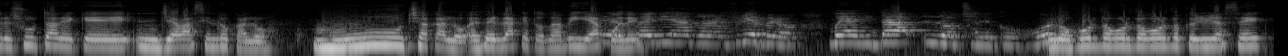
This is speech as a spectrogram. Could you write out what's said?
resulta de que ya va haciendo calor. Mucha calor. Es verdad que todavía Y puede... Frío, pero voy a quitar los chalecos gordos. Los gordos, gordos, gordos que yo ya sé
